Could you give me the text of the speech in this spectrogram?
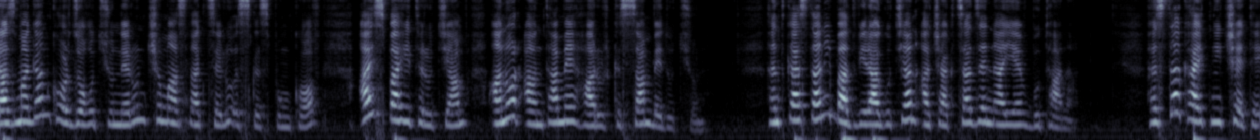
ռազմական կորձողություններուն չմասնակցելու սկզբունքով, այս պահի թրությամբ անոր անդամ է 120 պետություն։ Հնդկաստանի պատվիրակության աջակցած է նաև Բութանը։ Հստակ հայտնի չէ, թե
